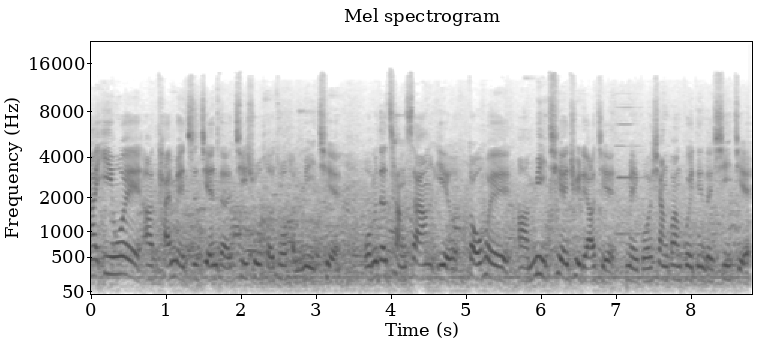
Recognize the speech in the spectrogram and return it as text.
那因为啊台美之间的技术合作很密切，我们的厂商也都会啊密切去了解美国相关规定的细节。”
